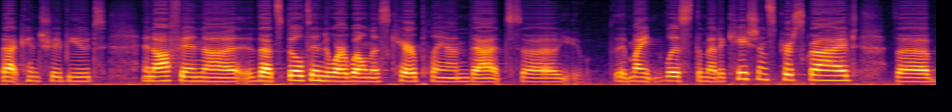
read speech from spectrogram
that contribute. And often uh, that's built into our wellness care plan that uh, it might list the medications prescribed, the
